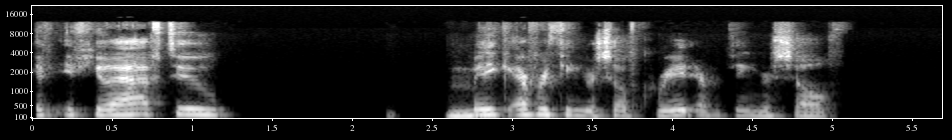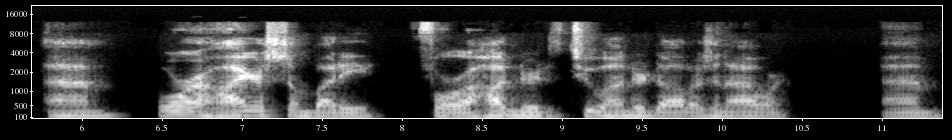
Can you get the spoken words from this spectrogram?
If, if you have to make everything yourself create everything yourself um, or hire somebody for a hundred two hundred dollars an hour um,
